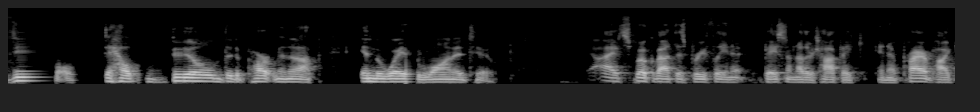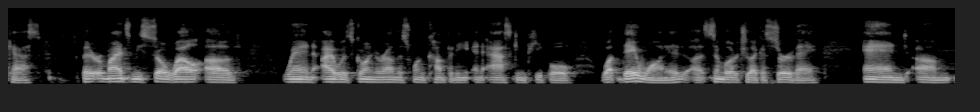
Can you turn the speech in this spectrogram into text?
vehicle to help build the department up in the way they wanted to. I spoke about this briefly in it based on another topic in a prior podcast but it reminds me so well of when I was going around this one company and asking people what they wanted, uh, similar to like a survey. And um,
